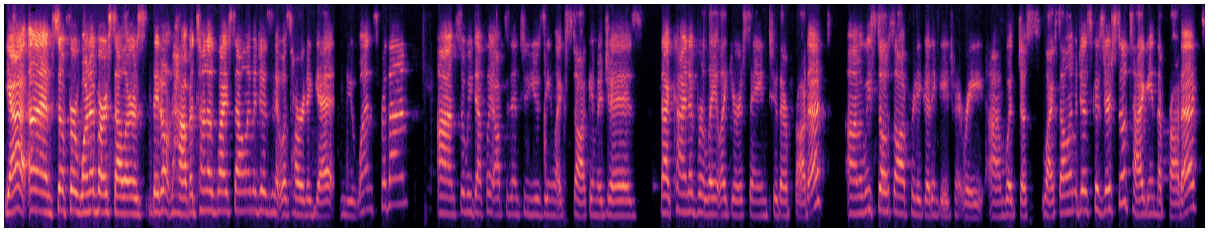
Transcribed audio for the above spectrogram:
Yeah. Um, so for one of our sellers, they don't have a ton of lifestyle images and it was hard to get new ones for them. Um, so we definitely opted into using like stock images that kind of relate, like you were saying, to their product. Um, and we still saw a pretty good engagement rate um, with just lifestyle images because you're still tagging the product.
